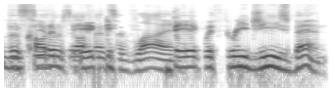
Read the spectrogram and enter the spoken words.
The you called him big, offensive line, big with three G's, Ben.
